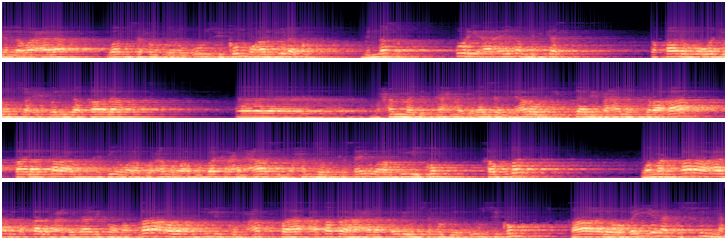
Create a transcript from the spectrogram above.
جل وعلا وامسحوا برؤوسكم وأرجلكم بالنصر قرئ أيضا بالكسر. فقالوا هو وجه صحيح ولذا قال آه، محمد بن أحمد الأزهري الهروي في كتابه معاني القراءات قال قرأ ابن كثير وأبو عمرو وأبو بكر عن عاصم وحمزة والكسائي وأرجلكم خفضا ومن قرأ ثم قال بعد ذلك ومن قرأ وأرجلكم عطفها, عطفها على قوله امسحوا برؤوسكم. قال وبينت السنة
